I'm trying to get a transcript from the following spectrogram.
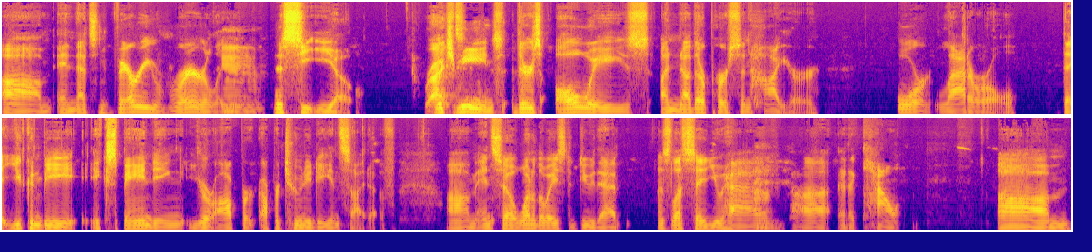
Um, and that's very rarely Mm, the CEO. right. which means there's always another person higher or lateral that you can be expanding your oppor- opportunity inside of. Um, and so one of the ways to do that is let's say you have Mm. uh, an account um,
